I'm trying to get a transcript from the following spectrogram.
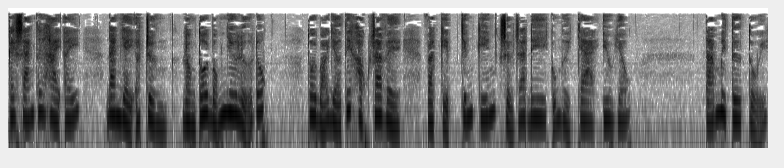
Cái sáng thứ hai ấy, đang dậy ở trường, lòng tôi bỗng như lửa đốt. Tôi bỏ dở tiết học ra về và kịp chứng kiến sự ra đi của người cha yêu dấu. 84 tuổi,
